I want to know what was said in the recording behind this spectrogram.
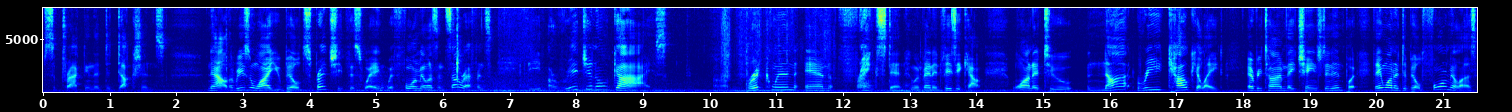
subtracting the deductions. Now, the reason why you build spreadsheet this way with formulas and cell reference, the original guys, uh, Bricklin and Frankston, who invented VisiCalc, wanted to not recalculate every time they changed an input. They wanted to build formulas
